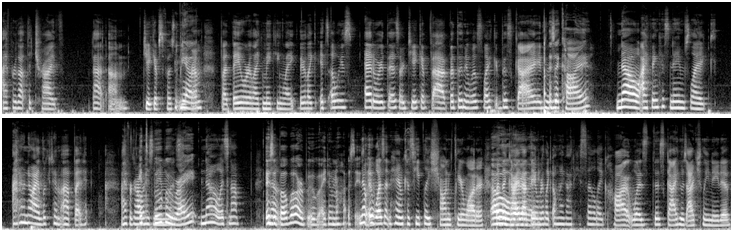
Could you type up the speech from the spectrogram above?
I forgot the tribe that um Jacob's supposed to be Yeah. from, but they were like making like they're like it's always Edward this or Jacob that, but then it was like this guy and Is it Kai? No, I think his name's like I don't know. I looked him up, but I forgot what his Boo name Boo, was. right? No, it's not. Is No. it Bobo or Boo? I don't know how to say. No, name. it wasn't him because he plays Sean Clearwater. Oh, but the Oh, guy right, that right, they were like, oh my god, he's so like hot, was this guy who's actually native,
